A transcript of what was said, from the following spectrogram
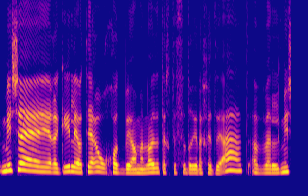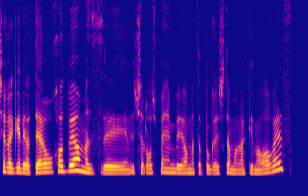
מי שרגיל ליותר ארוחות ביום, אני לא יודעת איך תסדרי לך את זה את, אבל מי שרגיל ליותר ארוחות ביום, אז אה, שלוש פעמים ביום אתה פוגש את המרק עם האורז,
